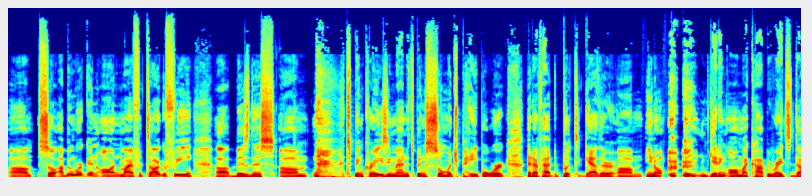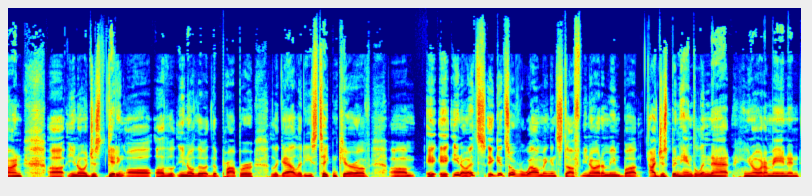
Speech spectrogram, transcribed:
Um, so I've been working on my photography uh, business. Um, been crazy, man. It's been so much paperwork that I've had to put together. Um, you know, getting all my copyrights done. Uh, you know, just getting all all the you know the the proper legalities taken care of um, it, it, you know, it's it gets overwhelming and stuff. You know what I mean? But I just been handling that. You know what I mean? And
